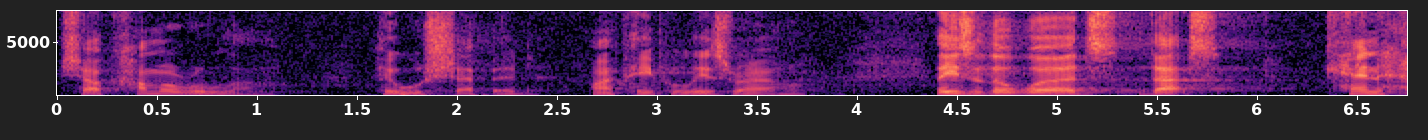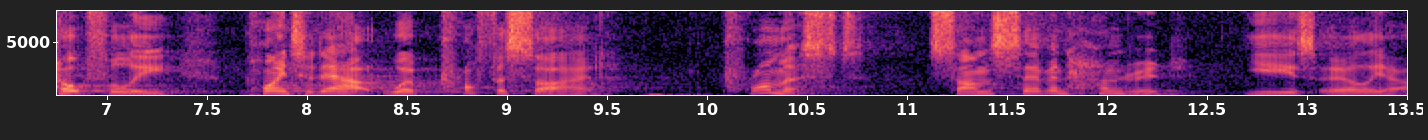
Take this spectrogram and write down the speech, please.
shall come a ruler who will shepherd my people Israel. These are the words that Ken helpfully pointed out were prophesied, promised some 700 years earlier.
